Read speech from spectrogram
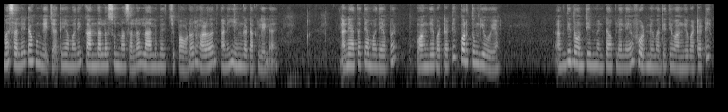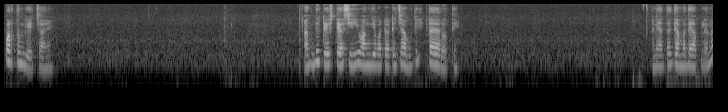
मसाले टाकून घ्यायचे. आता यामध्ये कांदा लसूण मसाला लाल मिरची पावडर हळद आणि हिंग टाकलेलं आहे. आणि आता त्यामध्ये आपण वांगे बटाटे परतून घेऊया. अगदी दोन तीन मिनटं आपल्याला या फोडणीमध्ये ते वांगे बटाटे परतून घ्यायचे आहे. अगदी टेस्टी अशी ही वांगी बटाट्याची आमटी तयार होते. आणि आता त्यामध्ये आपल्याला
